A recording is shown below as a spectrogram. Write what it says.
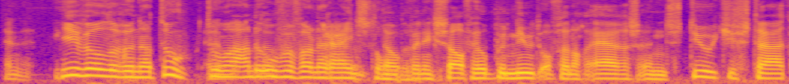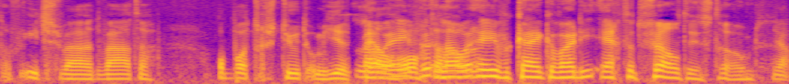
en hier wilden we naartoe, toen we aan de oever van de Rijn stonden. Dan ben ik zelf heel benieuwd of er nog ergens een stuwtje staat of iets waar het water op wordt gestuurd om hier het pijl hoog te houden. Laten we even kijken waar die echt het veld in stroomt. Ja.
